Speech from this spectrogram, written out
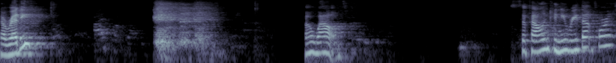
Y'all ready? Oh, wow. So, Fallon, can you read that for us?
